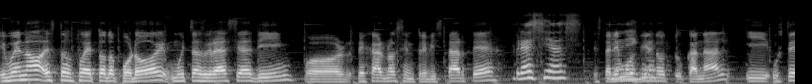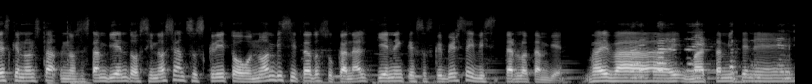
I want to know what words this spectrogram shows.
Y bueno, esto fue todo por hoy. Muchas gracias, Dean, por dejarnos entrevistarte. Gracias. Estaremos viendo tu canal y ustedes que no está, nos están viendo, si no se han suscrito o no han visitado su canal, tienen que suscribirse y visitarlo también. Bye bye. bye, bye. Mata mi tene.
